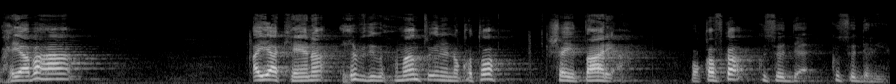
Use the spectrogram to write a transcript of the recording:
waxyaabaha ayaa keena xifdiga xumaantu inay noqoto shay daari ah oo qofka ku soo da ku soo dariya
